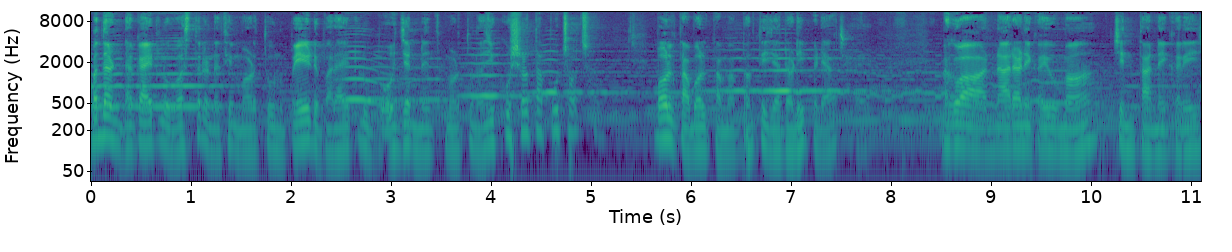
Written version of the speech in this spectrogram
બદન ઢકાય એટલું વસ્ત્ર નથી મળતું, પેટ ભરાય એટલું ભોજન નથી મળતું. હજી કુશળતા પૂછો છો? બોલતા બોલતા માં ભક્તિજી રડી પડ્યા છે. ભગવાન નારાયણે કહ્યું, માં, ચિંતા નહીં કરીશ.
